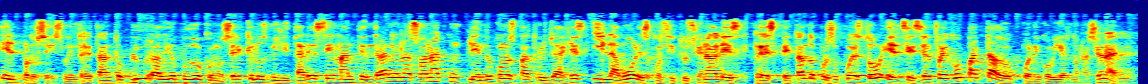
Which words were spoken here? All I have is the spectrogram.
el proceso. Entre tanto, Blue Radio pudo conocer que los militares se mantendrán en la zona cumpliendo con los patrullajes y labores constitucionales, respetando por supuesto el cese al fuego pactado por el gobierno nacional.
